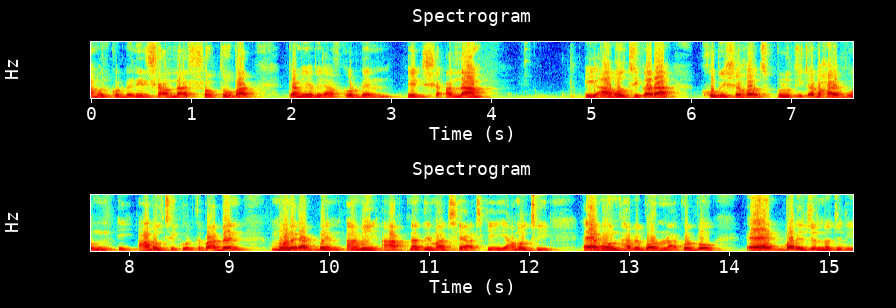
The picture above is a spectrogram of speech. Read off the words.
আমল করবেন। ইনশাআল্লাহ শতভাগ কামিয়াবি লাভ করবেন, ইনশাআল্লাহ। এই আমলটি করা খুবই সহজ। প্রতিটা ভাই বোন এই আমলটি করতে পারবেন। মনে রাখবেন, আমি আপনাদের মাঝে আজকে এই আমলটি এমনভাবে বর্ণনা করব, একবারের জন্য যদি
